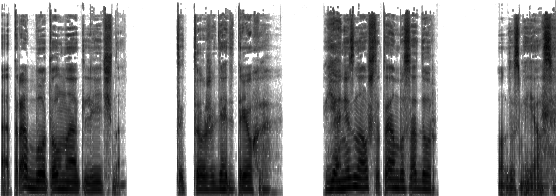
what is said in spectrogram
«Отработал на отлично. Ты тоже, дядя Трёха. Я не знал, что ты амбассадор». Он засмеялся.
